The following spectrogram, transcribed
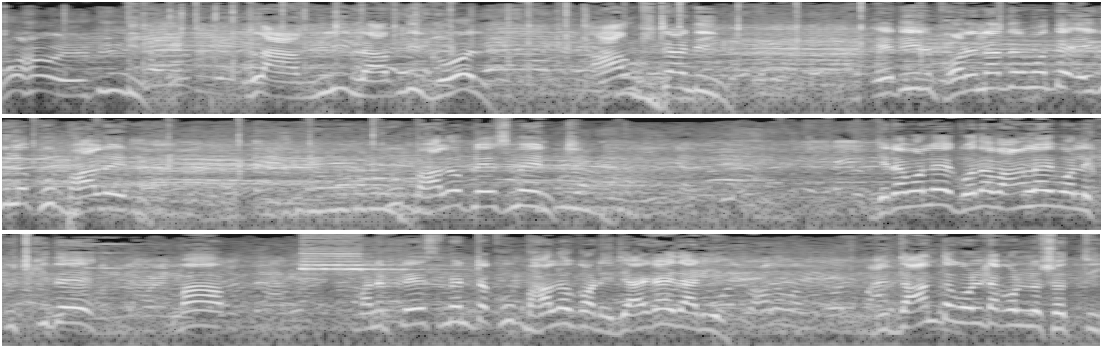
Wow, Eddie. Lovely lovely goal outstanding এডির ফরেনারদের মধ্যে এগুলো খুব ভালো এডি খুব ভালো প্লেসমেন্ট যেটা বলে গোদা বাংলায় বলে কুচকিতে বা মানে প্লেসমেন্টটা খুব ভালো করে জায়গায় দাঁড়িয়ে দুর্দান্ত গোলটা করল সত্যি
